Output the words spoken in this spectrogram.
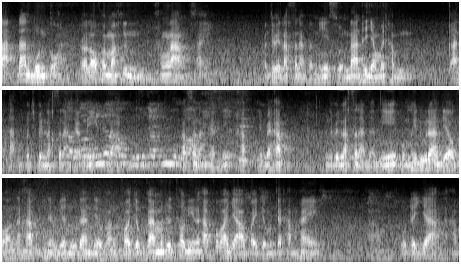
ตัดด้านบนก่อน แล้วเราค่อยมาขึ้นข้างล่างใส่ มันจะเป็นลักษณะแบบนี้ ส่วนด้านที่ยังไม่ทำการตัดก็จะเป็นลักษณะแบบนี้นะครับ ลักษณะแบบนี้ครับเห็นไหมครับ มันจะเป็นลักษณะแบบนี้ ผมให้ดูด้านเดียวก่อนนะครับให้นักเรียนดูด้านเดียวก่อนขอจบการบันทึกเท่านี้นะครับเพราะว่ายาวไปเดี๋ยวมันจะทำให้โค้ดได้ยากนะครับ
